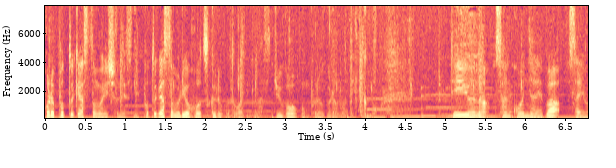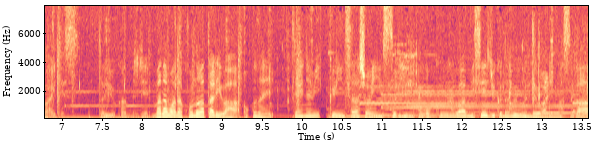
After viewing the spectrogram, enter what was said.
これ、ポッドキャストも一緒ですね。ポッドキャストも両方作ることができます。15億のプログラマティックも。っていうような参考になれば幸いです。という感じで、まだまだこのあたりは国内、ダイナミックインサーション、インストリーム広告は未成熟な部分ではありますが、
